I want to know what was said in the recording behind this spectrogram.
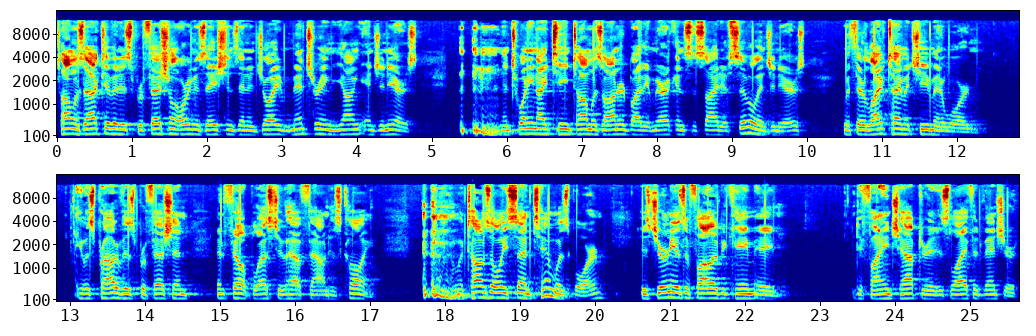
Tom was active in his professional organizations and enjoyed mentoring young engineers. in 2019, Tom was honored by the American Society of Civil Engineers with their Lifetime Achievement Award. He was proud of his profession and felt blessed to have found his calling. when Tom's only son, Tim, was born, his journey as a father became a defining chapter in his life adventure.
